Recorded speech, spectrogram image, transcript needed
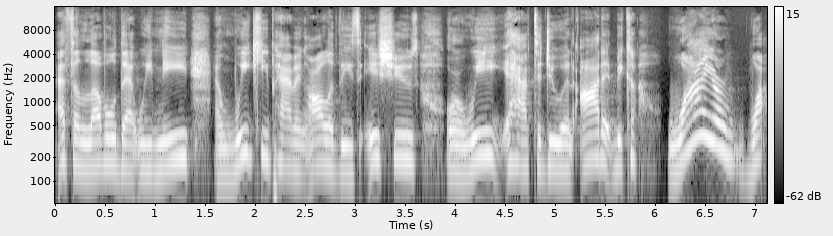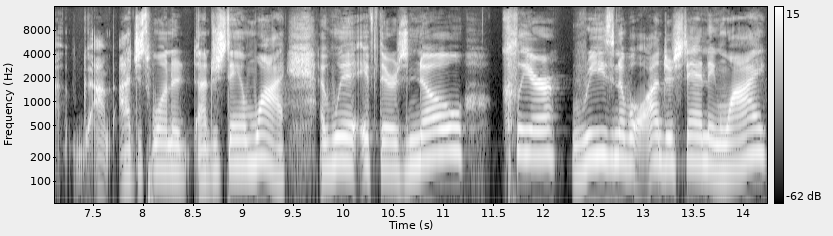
at the level that we need and we keep having all of these issues or we have to do an audit because why or why I just want to understand why. And when if there's no clear reasonable understanding why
